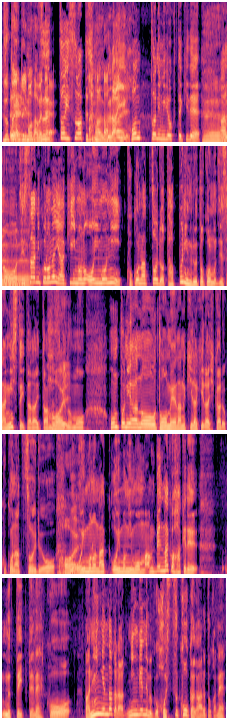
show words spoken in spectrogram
ずっと焼き芋食べ。ずってと居座ってしまうぐらい、はい。本当に魅力的であの、実際にこのね、焼き芋のお芋にココナッツオイルをたっぷり塗るところも実際見せていただいたんですけども、本当にあの、透明なね、キラキラ光るココナッツオイルを、はい。お芋のな、お芋にもうまんべんなくハケで塗っていってね、こう、まあ人間だから人間でも保湿効果があるとかね、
